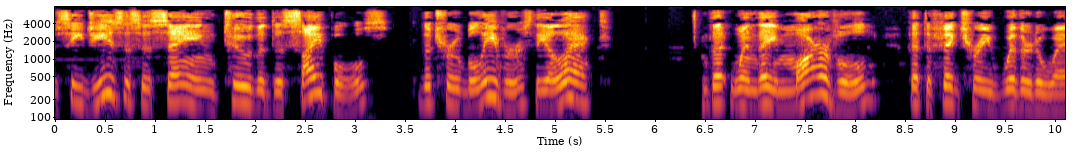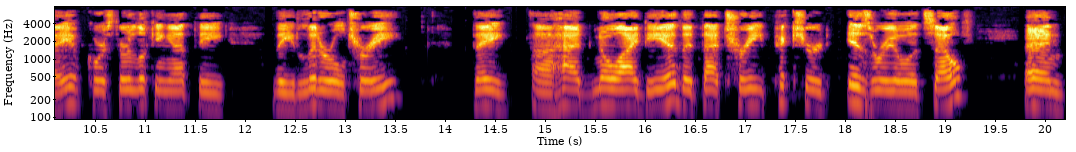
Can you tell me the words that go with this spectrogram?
see, Jesus is saying to the disciples, the true believers, the elect, that when they marveled that the fig tree withered away, of course they're looking at the, the literal tree. They uh, had no idea that that tree pictured Israel itself. And,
